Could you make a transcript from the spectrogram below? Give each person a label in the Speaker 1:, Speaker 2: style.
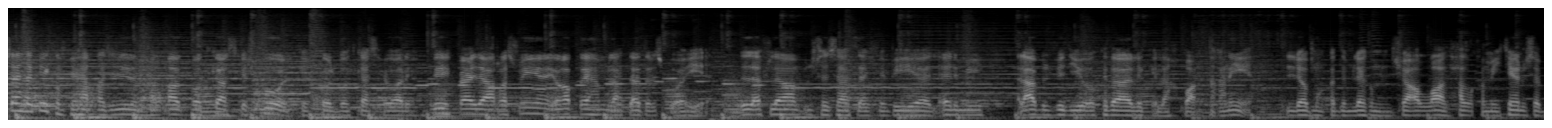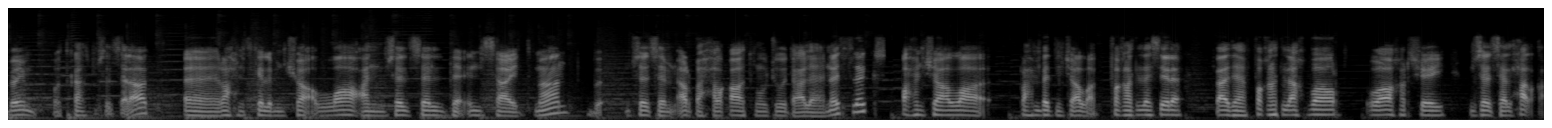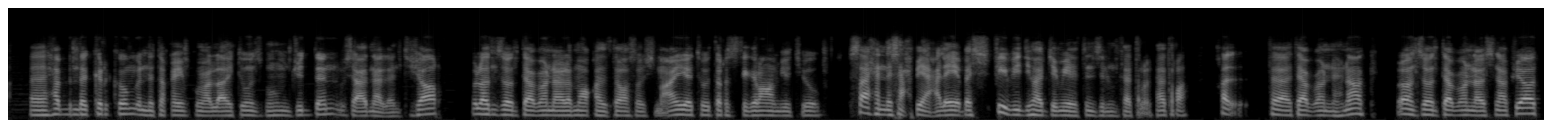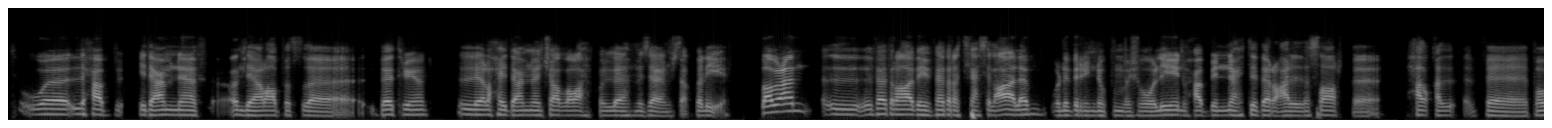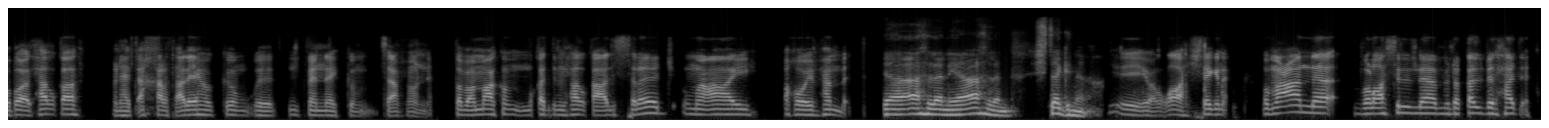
Speaker 1: وسهلا فيكم في حلقة جديدة من حلقات بودكاست كشكول، كشكول بودكاست حواري خفيف بعيد عن الرسمية يغطي أهم الأحداث الأسبوعية، الأفلام، المسلسلات الأجنبية، الأنمي، ألعاب الفيديو وكذلك الأخبار التقنية. اليوم نقدم لكم إن شاء الله الحلقة 270 بودكاست مسلسلات. آه راح نتكلم إن شاء الله عن مسلسل The Inside Man مسلسل من أربع حلقات موجود على Netflix راح إن شاء الله راح نبدأ إن شاء الله فقط الأسئلة بعدها فقط الأخبار وآخر شيء مسلسل الحلقة. أحب أه، نذكركم أن تقييمكم على ال iTunes مهم جدا ويساعدنا على الانتشار. ولا تنسون تتابعونا على مواقع التواصل الاجتماعي تويتر إنستغرام يوتيوب. صحيح أن ساحبين عليه بس في فيديوهات جميلة تنزل من فترة لفترة. خل... فتابعونا هناك. ولا تنسون تتابعونا على سناب شات. واللي حاب يدعمنا عندي رابط ال Patreon اللي راح يدعمنا إن شاء الله راح يكون له مزايا مستقبلية. طبعا الفترة هذه فترة كأس العالم وندري إنكم مشغولين وحابين نعتذر على اللي صار في حلقة في موضوع الحلقة وإنها تأخرت عليكم ونتمنى إنكم تسامحونا. طبعا معكم مقدم الحلقة علي السريج ومعاي أخوي محمد.
Speaker 2: يا أهلا يا أهلا. اشتقنا.
Speaker 1: إي والله اشتقنا. ومعانا مراسلنا من قلب الحدث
